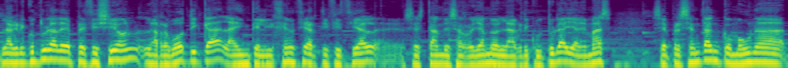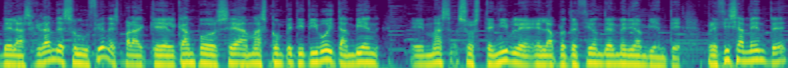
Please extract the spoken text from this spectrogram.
La agricultura de precisión, la robótica, la inteligencia artificial eh, se están desarrollando en la agricultura y además se presentan como una de las grandes soluciones para que el campo sea más competitivo y también eh, más sostenible en la protección del medio ambiente. Precisamente,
